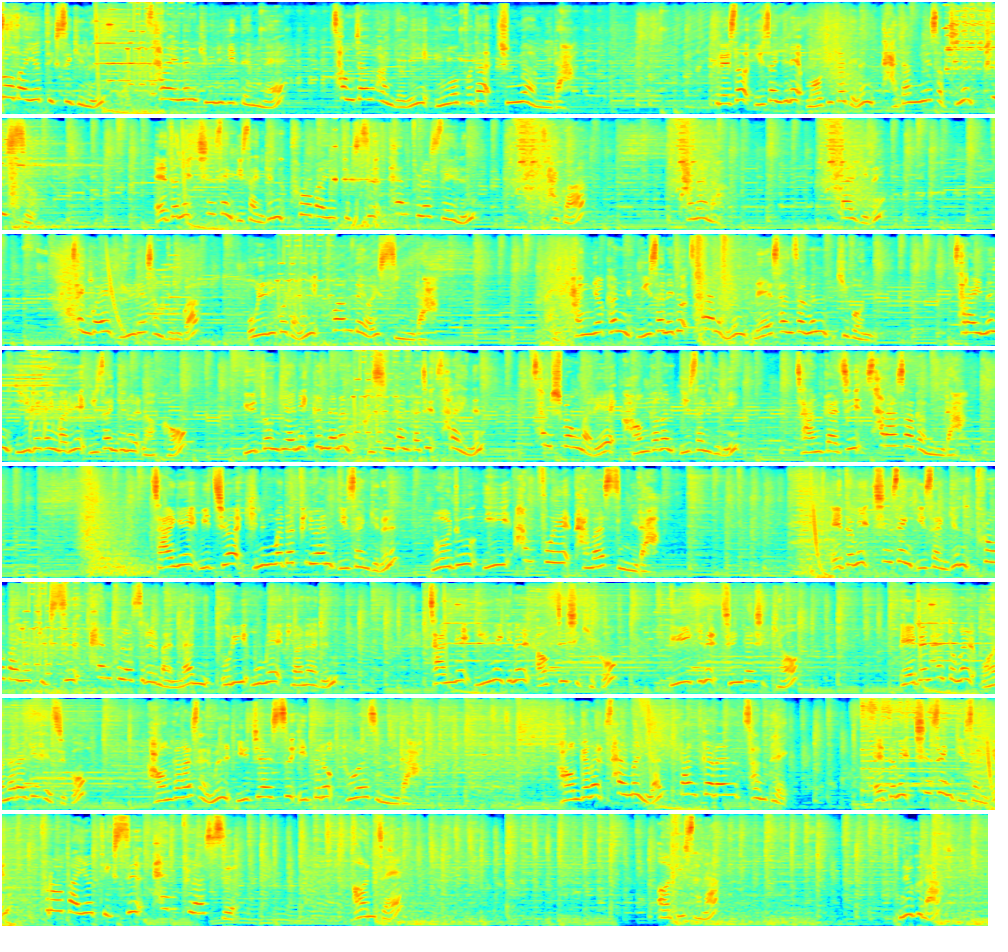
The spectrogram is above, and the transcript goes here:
프로바이오틱스 균은 살아있는 균이기 때문에 성장 환경이 무엇보다 중요합니다. 그래서 유산균의 먹이가 되는 다당류의 섭취는 필수. 에더미 친생 유산균 프로바이오틱스 10 플러스에는 사과, 바나나, 딸기 등 생과일 유래 성분과 올리고당이 포함되어 있습니다. 강력한 위산에도 살아남는 내산성은 기본. 살아있는 200억 마리의 유산균을 넣고 유통기한이 끝나는 그 순간까지 살아있는 30억 마리의 건강한 유산균이 장까지 살아서 갑니다. 장의 위치와 기능마다 필요한 유산균을 모두 이 한 포에 담았습니다. 에더미 친생 유산균 프로바이오틱스 10 플러스를 만난 우리 몸의 변화는 장내 유해균을 억제시키고 유익균을 증가시켜 배변 활동을 원활하게 해주고 건강한 삶을 유지할 수 있도록 도와줍니다. 건강한 삶을 위한 깐깐한 선택. 에터미 친생 유산균 프로바이오틱스 10 플러스. 언제? 어디서나? 누구나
